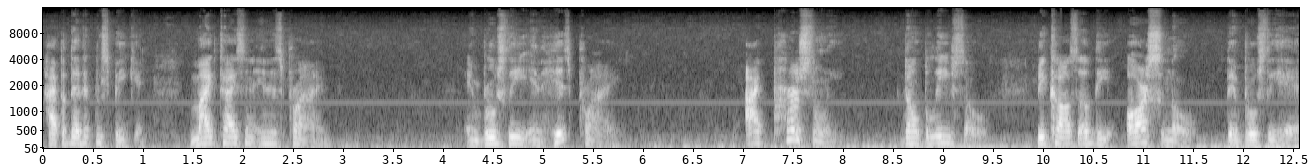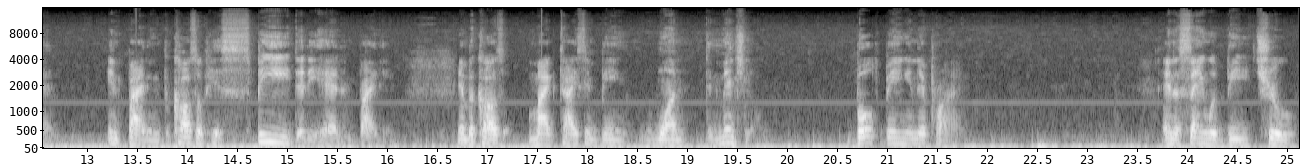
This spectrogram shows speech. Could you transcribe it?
hypothetically speaking, Mike Tyson in his prime, and Bruce Lee in his prime, I personally don't believe so because of the arsenal that Bruce Lee had in fighting, because of his speed that he had in fighting, and because Mike Tyson being one dimensional, both being in their prime. And the same would be true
